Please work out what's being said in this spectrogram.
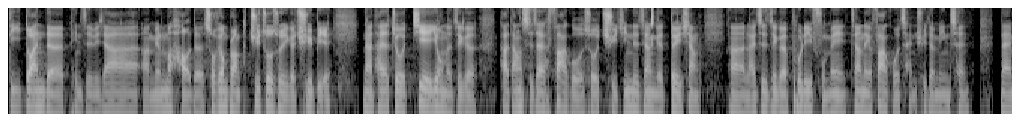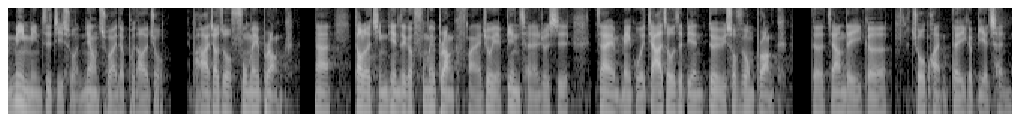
低端的品质比较啊没有那么好的 Sauvignon Blanc 去做出一个区别，那他就借用了这个他当时在法国所取经的这样一个对象，呃，来自这个普利孚妹这样的一个法国产区的名称，来命名自己所酿出来的葡萄酒，把它叫做 f u m e Blanc。那到了今天，这个 f u m e Blanc 反而就也变成了就是在美国加州这边对于 Sauvignon Blanc 的这样的一个酒款的一个别称，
